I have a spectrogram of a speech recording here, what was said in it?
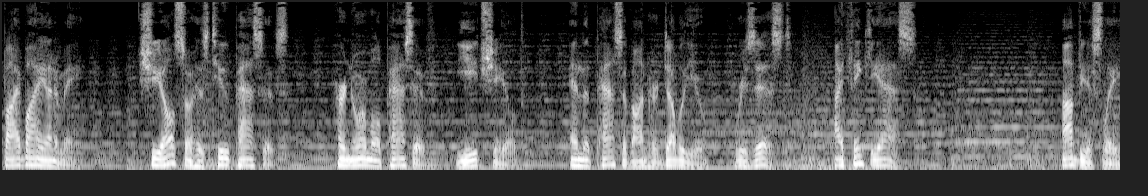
bye bye enemy. She also has two passives. Her normal passive, Yeet Shield. And the passive on her W, Resist. I think yes. Obviously,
